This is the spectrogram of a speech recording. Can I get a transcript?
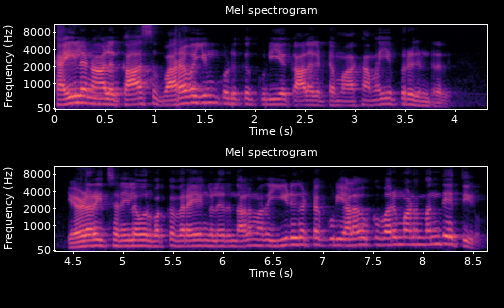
கையில் நாலு காசு வரவையும் கொடுக்கக்கூடிய காலகட்டமாக அமையப்பெறுகின்றது. ஏழரை சனையில் ஒரு பக்கம் விரயங்கள் இருந்தாலும் அதை ஈடுகட்டக்கூடிய அளவுக்கு வருமானம் வந்தே தீரும்.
